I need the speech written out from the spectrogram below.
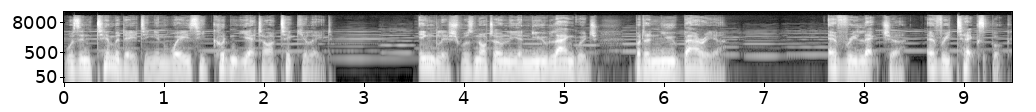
was intimidating in ways he couldn't yet articulate. English was not only a new language, but a new barrier. Every lecture, every textbook,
